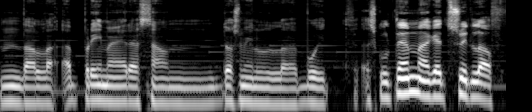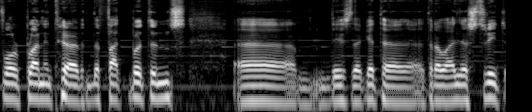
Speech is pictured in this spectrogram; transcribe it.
de la Primera Sound 2008. Escoltem aquest Sweet Love for Planet Earth de Fuck Buttons eh, des d'aquest uh, treball Street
